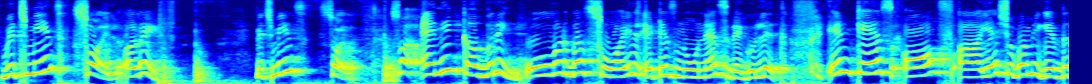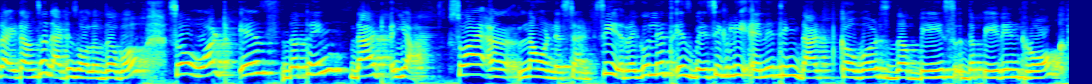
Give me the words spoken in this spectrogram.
which means soil, alright? Which means soil. So any covering over the soil it is known as regolith. In case of, uh, yes Shubham he gave the right answer that is all of the above. So what is the thing that, yeah, so I uh, now understand. See regolith is basically anything that covers the base, the parent rock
